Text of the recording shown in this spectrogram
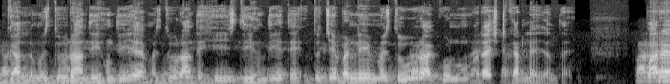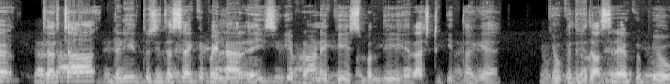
ਗੱਲ ਮਜ਼ਦੂਰਾਂ ਦੀ ਹੁੰਦੀ ਹੈ ਮਜ਼ਦੂਰਾਂ ਦੇ ਹੇਜ ਦੀ ਹੁੰਦੀ ਹੈ ਤੇ ਦੂਜੇ ਬੰਨੇ ਮਜ਼ਦੂਰ ਆਗੂ ਨੂੰ ਅਰੈਸਟ ਕਰ ਲਿਆ ਜਾਂਦਾ ਹੈ। ਪਰ ਚਰਚਾ ਜਿਹੜੀ ਤੁਸੀਂ ਦੱਸਿਆ ਕਿ ਪਹਿਲਾਂ ਇਹੀ ਸੀ ਕਿ ਪੁਰਾਣੇ ਕੇਸ ਸੰਬੰਧੀ ਅਰੈਸਟ ਕੀਤਾ ਗਿਆ ਕਿਉਂਕਿ ਤੁਸੀਂ ਦੱਸ ਰਹੇ ਹੋ ਕਿ ਪੀਓ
